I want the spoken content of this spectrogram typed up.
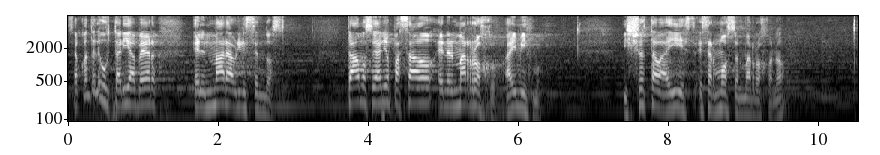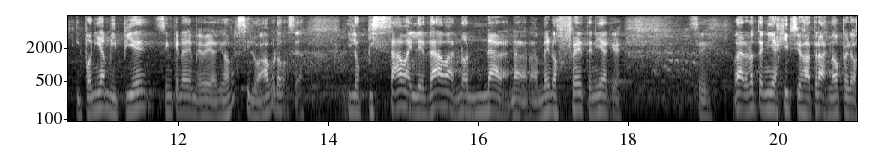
o sea, ¿cuánto le gustaría ver el mar abrirse en dos? Estábamos el año pasado en el Mar Rojo, ahí mismo. Y yo estaba ahí, es, hermoso el Mar Rojo, ¿no? Y ponía mi pie sin que nadie me vea. Digo, a ver si lo abro, o sea. Y lo pisaba y le daba, no, nada, nada, nada. Menos fe tenía que. Sí. Bueno, no tenía egipcios atrás, ¿no? Pero.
